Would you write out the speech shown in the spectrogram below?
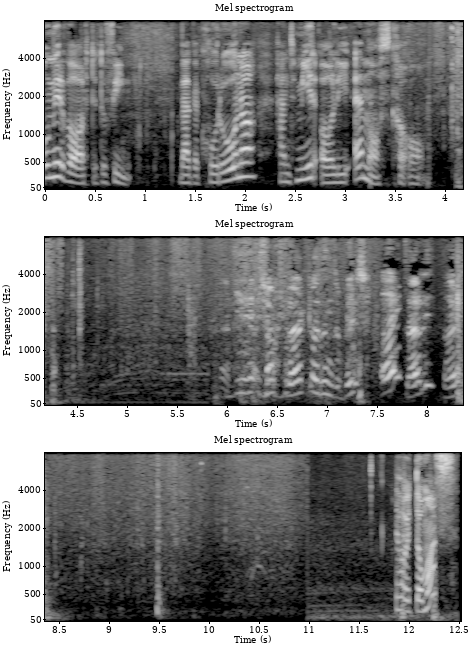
und wir warten auf ihn. Wegen Corona haben wir alle eine Maske an. Ich habe gefragt, was du bist. Hoi. Sally? Hoi. Hallo Thomas.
